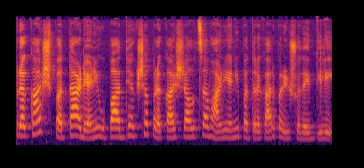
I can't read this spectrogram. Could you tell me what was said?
प्रकाश पताडे आणि उपाध्यक्ष प्रकाशराव चव्हाण यांनी पत्रकार परिषदेत दिली.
